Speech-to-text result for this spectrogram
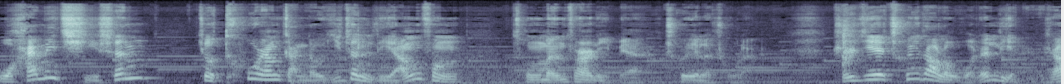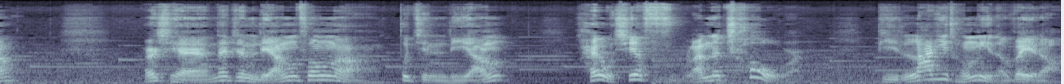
我还没起身，就突然感到一阵凉风从门缝里面吹了出来，直接吹到了我的脸上，而且那阵凉风啊，不仅凉。还有些腐烂的臭味，比垃圾桶里的味道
